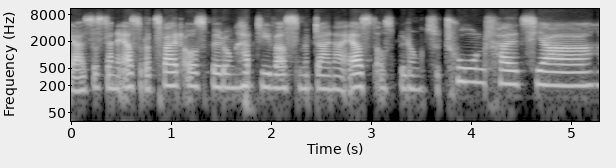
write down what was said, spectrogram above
ja, ist es deine Erst- oder Zweitausbildung? Hat die was mit deiner Erstausbildung zu tun? Falls ja,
